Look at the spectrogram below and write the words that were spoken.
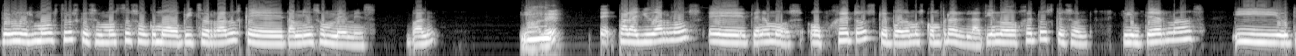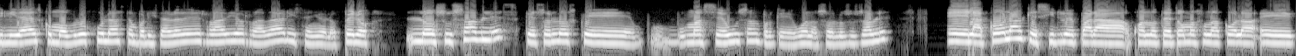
de unos monstruos que son monstruos, son como bichos raros que también son memes, ¿vale? Vale. Y para ayudarnos eh, tenemos objetos que podemos comprar en la tienda de objetos que son linternas y utilidades como brújulas, temporizadores, radios, radar y señuelos. Pero los usables, que son los que más se usan, porque bueno, son los usables, eh, la cola, que sirve para cuando te tomas una cola, eh,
